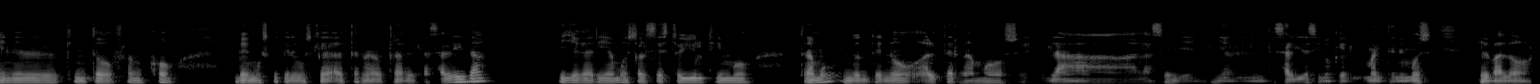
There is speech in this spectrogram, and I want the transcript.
en el quinto flanco vemos que tenemos que alternar otra vez la salida y llegaríamos al sexto y último tramo donde no alternamos la, la señal de salida sino que mantenemos el valor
